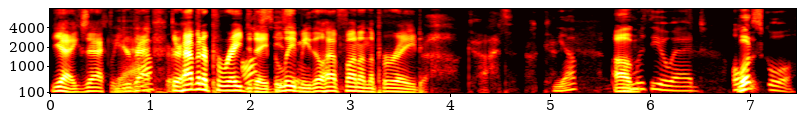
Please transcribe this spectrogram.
Yeah, exactly. Yeah, You're that- they're having a parade Off today. Believe me, they'll have fun on the parade. Oh God. Okay. Yep. Um, I'm with you, Ed. Old what- school.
